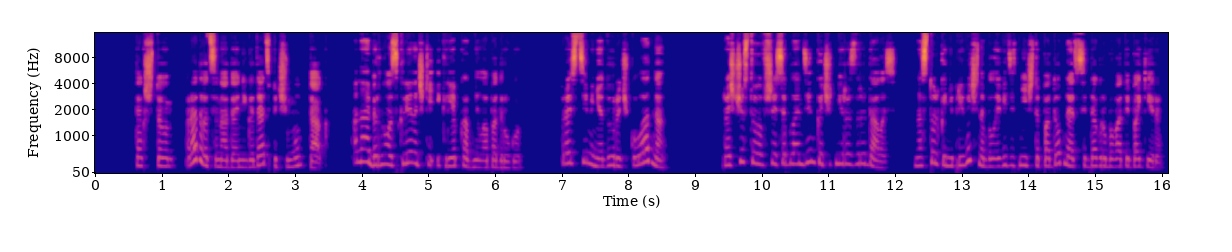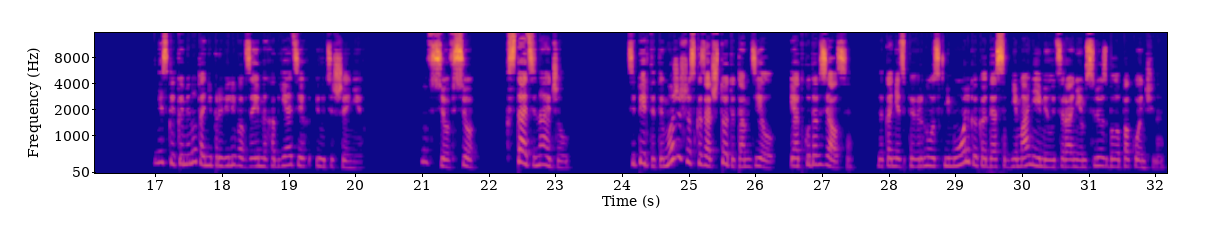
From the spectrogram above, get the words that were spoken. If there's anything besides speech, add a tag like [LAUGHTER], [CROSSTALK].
Так что радоваться надо, а не гадать, почему так. Она обернулась к Леночке и крепко обняла подругу. «Прости меня, дурочку, ладно?» Расчувствовавшаяся блондинка чуть не разрыдалась. Настолько непривычно было видеть нечто подобное от всегда грубоватой Багиры. Несколько минут они провели во взаимных объятиях и утешениях. Ну все, все. Кстати, Найджел, теперь-то ты можешь рассказать, что ты там делал и откуда взялся? Наконец повернулась к нему Ольга, когда с обниманиями и утиранием слез было покончено.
